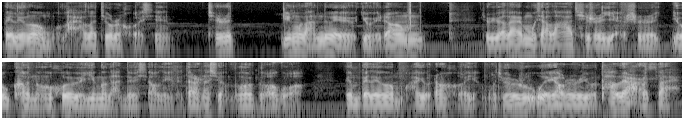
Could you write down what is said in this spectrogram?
贝林厄姆来了就是核心。其实英格兰队有一张。就原来穆夏拉其实也是有可能会为英格兰队效力的，但是他选择了德国，跟贝雷厄姆还有张合影。我觉得如果要是有他俩在，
